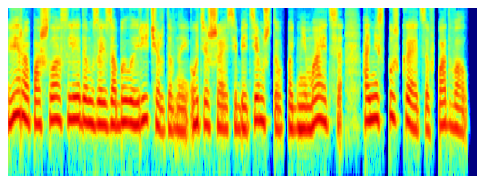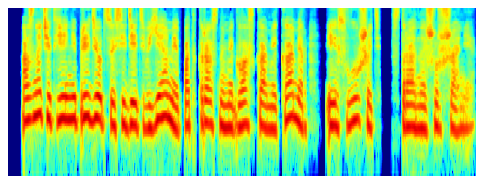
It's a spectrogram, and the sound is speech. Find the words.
Вера пошла следом за Изабеллой Ричардовной, утешая себе тем, что поднимается, а не спускается в подвал. А значит, ей не придется сидеть в яме под красными глазками камер и слушать странное шуршание.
